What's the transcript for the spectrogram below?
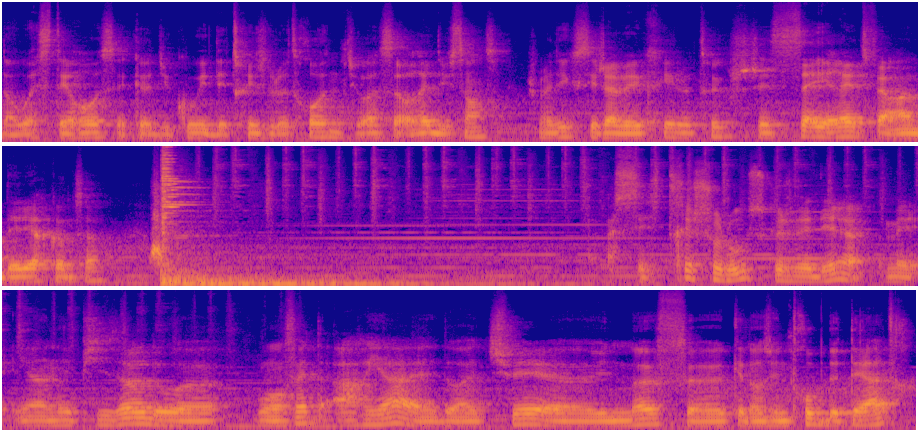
dans Westeros et que du coup ils détruisent le trône, tu vois, ça aurait du sens. Je me dis que si j'avais écrit le truc, j'essayerais de faire un délire comme ça. Ah, c'est très chelou ce que je vais dire, mais il y a un épisode où, euh, où en fait elle doit tuer euh, une meuf euh, qui est dans une troupe de théâtre.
